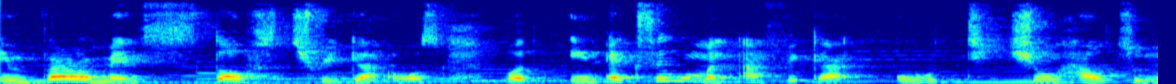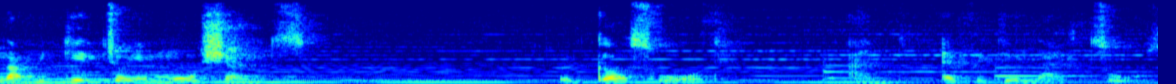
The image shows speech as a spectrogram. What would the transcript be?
environment stuff trigger us but in exhale woman africa we will teach you how to navigate your emotions with god's word and everyday life tools.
